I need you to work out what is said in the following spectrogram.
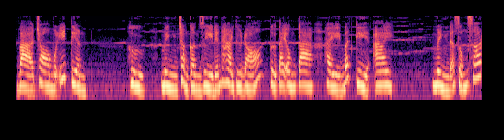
và cho một ít tiền. Hừ, mình chẳng cần gì đến hai thứ đó từ tay ông ta hay bất kỳ ai. Mình đã sống sót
